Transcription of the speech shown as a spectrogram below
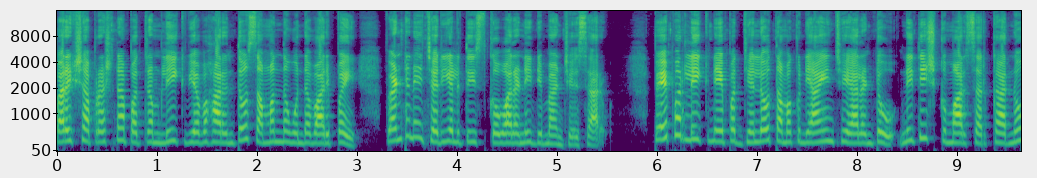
పరీక్షా ప్రశ్నాపత్రం లీక్ వ్యవహారంతో సంబంధం ఉన్న వారిపై వెంటనే చర్యలు తీసుకోవాలని డిమాండ్ చేశారు. పేపర్ లీక్ నేపథ్యంలో తమకు న్యాయం చేయాలంటూ నితీష్ కుమార్ సర్కార్ను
